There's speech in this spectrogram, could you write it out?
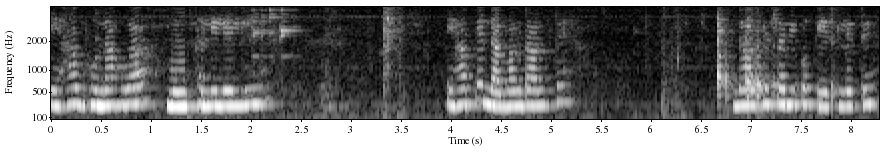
यहाँ भुना हुआ मूंगफली ले लिए यहाँ पे नमक डालते हैं। डाल के सभी को पीस लेते हैं।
